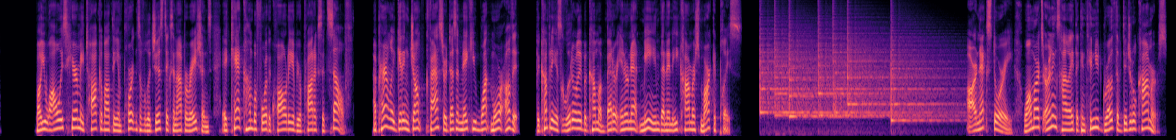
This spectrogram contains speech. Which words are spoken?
While you will always hear me talk about the importance of logistics and operations, it can't come before the quality of your products itself. Apparently, getting jumped faster doesn't make you want more of it. The company has literally become a better internet meme than an e commerce marketplace. Our next story Walmart's earnings highlight the continued growth of digital commerce.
